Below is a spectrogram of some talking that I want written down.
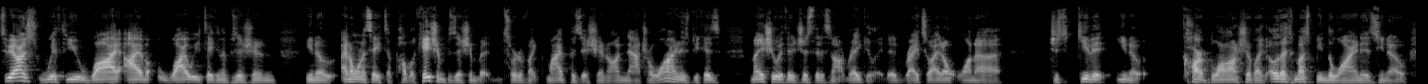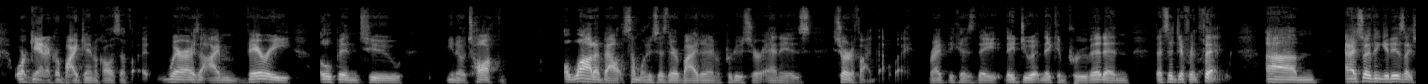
to be honest with you, why I've why we've taken the position. You know, I don't want to say it's a publication position, but sort of like my position on natural wine is because my issue with it is just that it's not regulated, right? So I don't want to just give it, you know, carte blanche of like, oh, that must mean the wine is, you know, organic or biodynamic, all this stuff. Whereas I'm very open to, you know, talk a lot about someone who says they're a biodynamic producer and is certified that way, right? Because they they do it and they can prove it, and that's a different thing. Um, and so I think it is like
